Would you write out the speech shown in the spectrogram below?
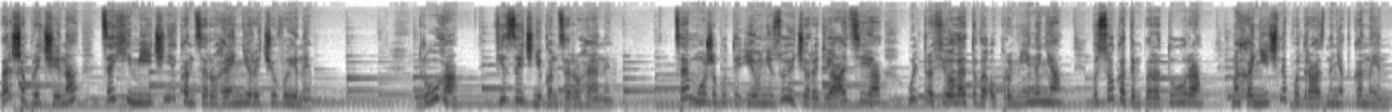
Перша причина це хімічні канцерогенні речовини. Друга фізичні канцерогени. Це може бути іонізуюча радіація, ультрафіолетове опромінення, висока температура, механічне подразнення тканин.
